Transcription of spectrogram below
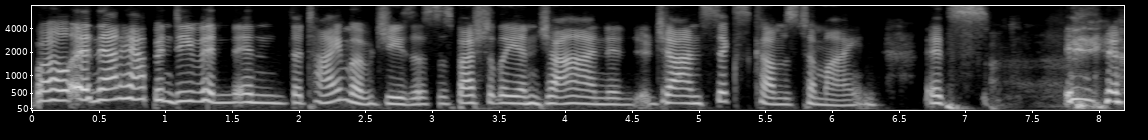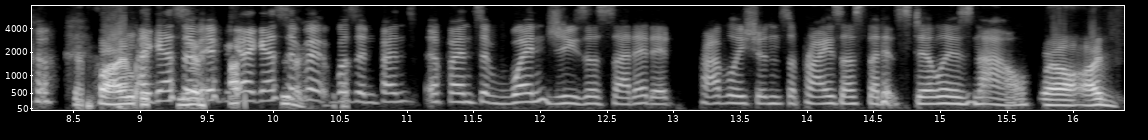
Well, and that happened even in the time of Jesus, especially in John. And John six comes to mind. It's finally, I guess if, if, I guess if it was offensive when Jesus said it, it probably shouldn't surprise us that it still is now. Well, I've,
